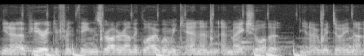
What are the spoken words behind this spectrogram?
you know appear at different things right around the globe when we can and, and make sure that you know we're doing that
